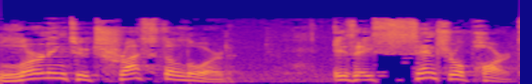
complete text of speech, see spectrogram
Learning to trust the Lord is a central part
